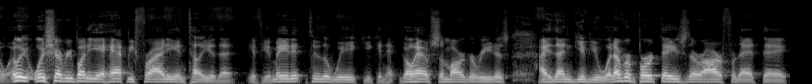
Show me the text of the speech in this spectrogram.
wish everybody a happy Friday and tell you that if you made it through the week, you can ha- go have some margaritas. I then give you whatever birthdays there are for that day,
